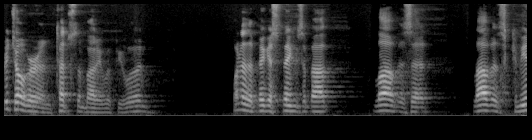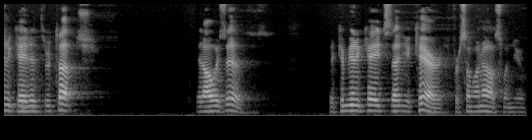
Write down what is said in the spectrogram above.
Reach over and touch somebody if you would. One of the biggest things about love is that love is communicated through touch. It always is. It communicates that you care for someone else when you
